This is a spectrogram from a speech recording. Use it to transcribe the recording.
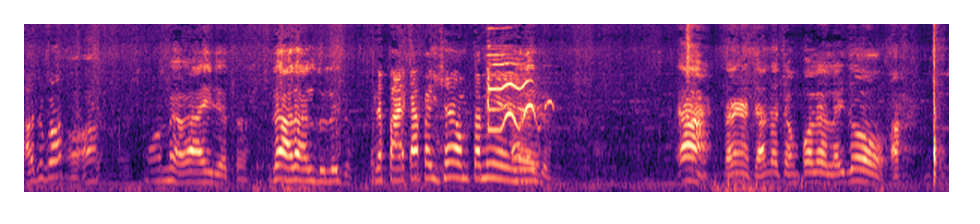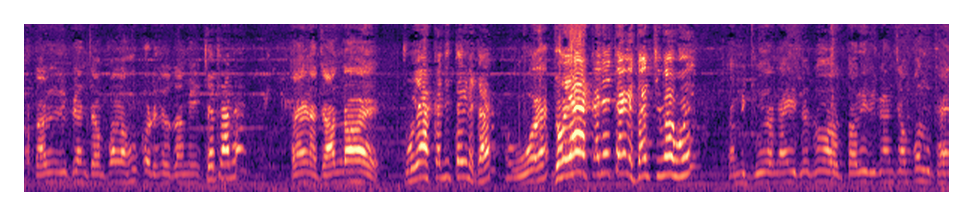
આજુ કહો. અમે હવે આવી જતા લે હાલ હાલ દઉં લઈ જાઓ. એટલે પારકા પૈસા આમ તમે હા, લઈ જો હા ત્રણ હજાર ચંપલ લઈ દો ત્રણ રૂપિયા ચંપલ શું કરશો તમે? કેટલા ને ત્રણ હજાર ના હોય. જોયા કદી ત્રણ હજાર? હોય. જોયા કદી ત્રણ હજાર ચીવા હોય? તમે જોયા નહીં એટલે તો તારી રૂપિયા ચંપલ થાય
